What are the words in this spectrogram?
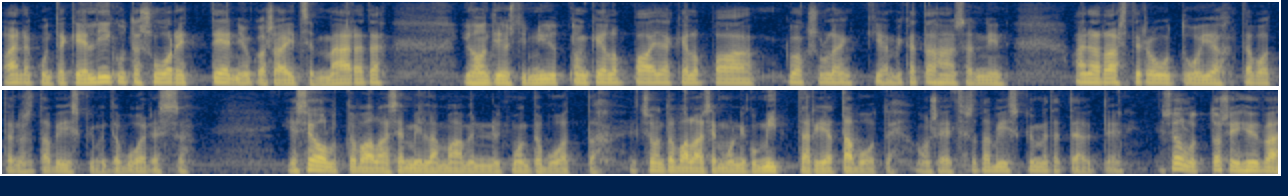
Aina kun tekee liikuntasuoritteen, jonka saa itse määrätä, johon tietysti Newton kelpaa ja kelpaa juoksulenkki ja mikä tahansa, niin aina rasti ruutuu ja tavoitteena 150 vuodessa. Ja se on ollut tavallaan se, millä mä oon mennyt nyt monta vuotta. Et se on tavallaan se mun niin kuin mittari ja tavoite, on se, että 150 täyteen. Ja se on ollut tosi hyvä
